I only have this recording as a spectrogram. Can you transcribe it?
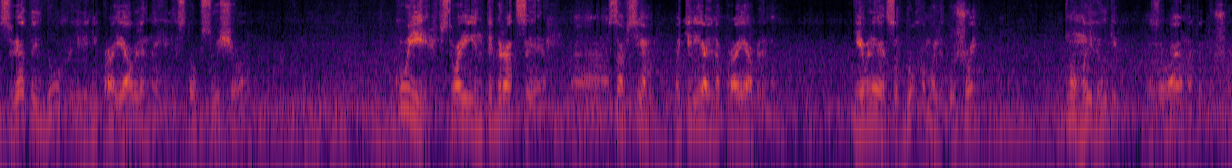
Святый Дух или непроявленный, или сток сущего, Куи в своей интеграции а, со всем материально проявленным является духом или душой. Ну, мы, люди, называем это душой.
